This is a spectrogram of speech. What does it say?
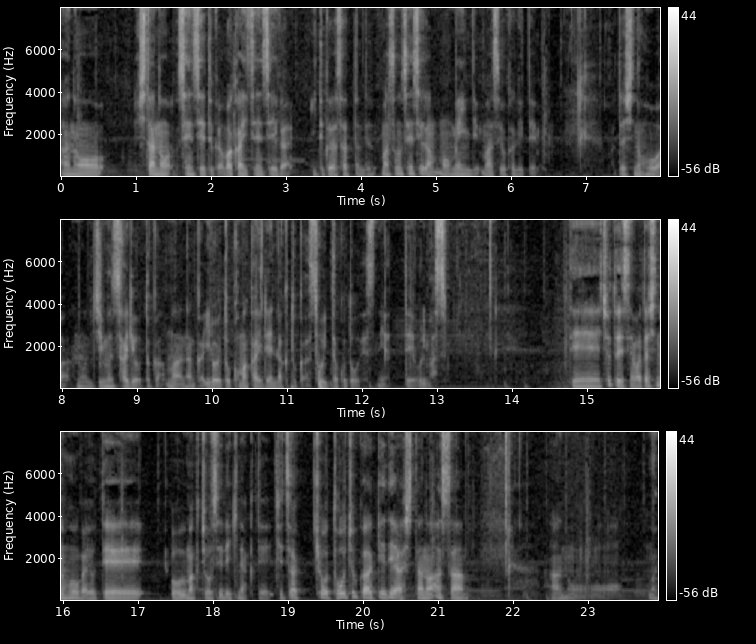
あの下の先生というか若い先生がいてくださったんで、まあ、その先生がもうメインで麻酔をかけて私の方はあの事務作業とかまあなんかいろいろと細かい連絡とかそういったことをですねやっております。でちょっとですね私の方が予定をうまく調整できなくて実は今日当直明けで明日の朝あの、まあ、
